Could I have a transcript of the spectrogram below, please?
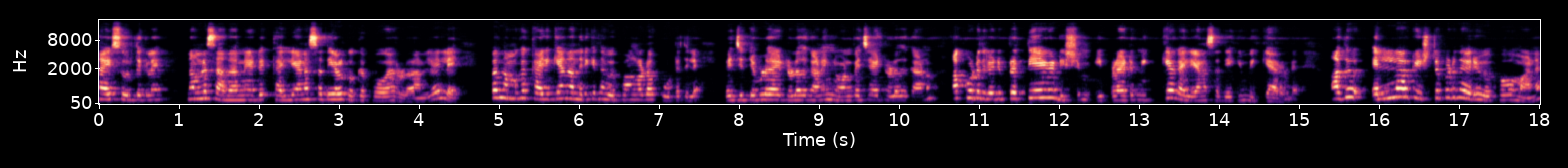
ഹായ് സുഹൃത്തുക്കളെ. നമ്മൾ സാധാരണയായിട്ട് കല്യാണ സദ്യകൾക്കൊക്കെ പോകാറുള്ളതാണല്ലോ അല്ലേ? അപ്പൊ നമുക്ക് കഴിക്കാൻ തന്നിരിക്കുന്ന വിഭവങ്ങളുടെ കൂട്ടത്തിൽ വെജിറ്റബിൾ ആയിട്ടുള്ളത് കാണും നോൺ വെജ് ആയിട്ടുള്ളത് കാണും. ആ കൂട്ടത്തിൽ ഒരു പ്രത്യേക ഡിഷും ഇപ്പോഴായിട്ട് മിക്ക കല്യാണ സദ്യക്കും വിൽക്കാറുണ്ട്. അത് എല്ലാവർക്കും ഇഷ്ടപ്പെടുന്ന ഒരു വിഭവമാണ്.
